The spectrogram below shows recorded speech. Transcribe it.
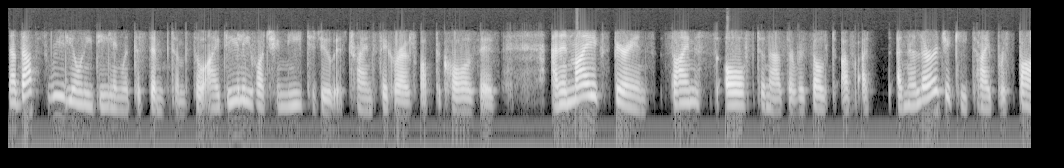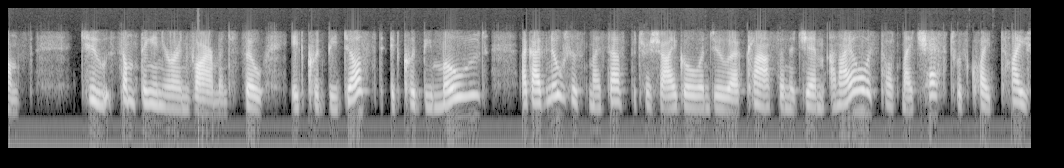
Now, that's really only dealing with the symptoms. So, ideally, what you need to do is try and figure out what the cause is. And in my experience, sinus often as a result of a, an allergic type response to something in your environment. So it could be dust, it could be mold. Like I've noticed myself, Patricia, I go and do a class in a gym, and I always thought my chest was quite tight,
